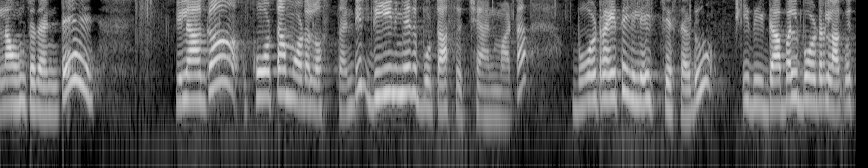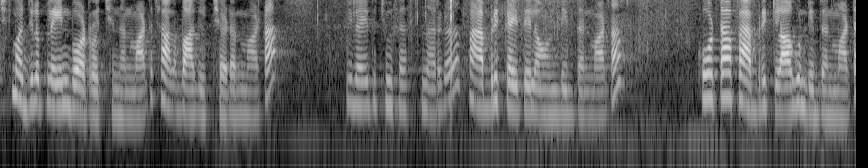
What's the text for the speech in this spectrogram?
ఎలా ఉంటుందంటే ఇలాగా కోటా మోడల్ వస్తుంది దీని మీద బుటాస్ వచ్చాయన్నమాట. బోర్డర్ అయితే ఇలా ఇచ్చేసాడు. ఇది డబల్ బోర్డర్ లాగా వచ్చి మధ్యలో ప్లెయిన్ బోర్డర్ వచ్చిందనమాట. చాలా బాగా ఇచ్చాడు అనమాట ఇలా అయితే చూసేస్తున్నారు కదా ఫ్యాబ్రిక్ అయితే ఇలా ఉండిద్ది అనమాట కోటా ఫ్యాబ్రిక్ లాగా ఉండిద్ది అనమాట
